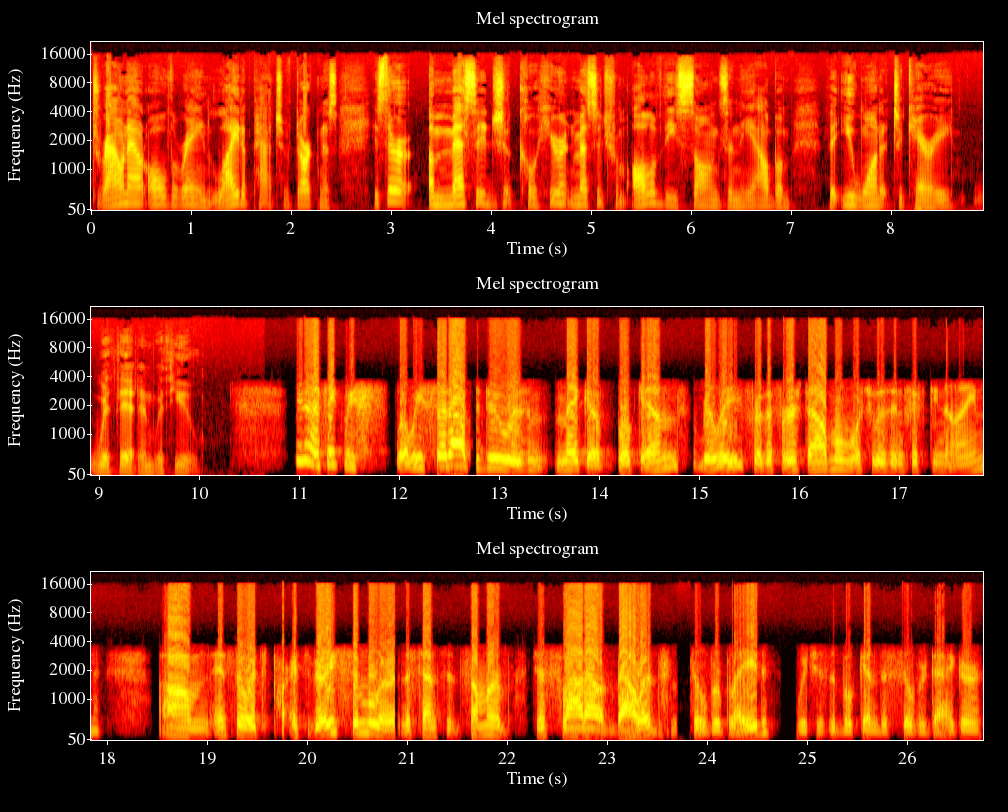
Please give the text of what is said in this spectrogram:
Drown Out All the Rain, Light a Patch of Darkness. Is there a message, a coherent message from all of these songs in the album that you want it to carry with it and with you? You know, I think we what we set out to do was make a bookend, really, for the first album, which was in '59. Um, and so it's it's very similar in the sense that some are just flat out ballads, Silver Blade, which is the bookend of Silver Dagger,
